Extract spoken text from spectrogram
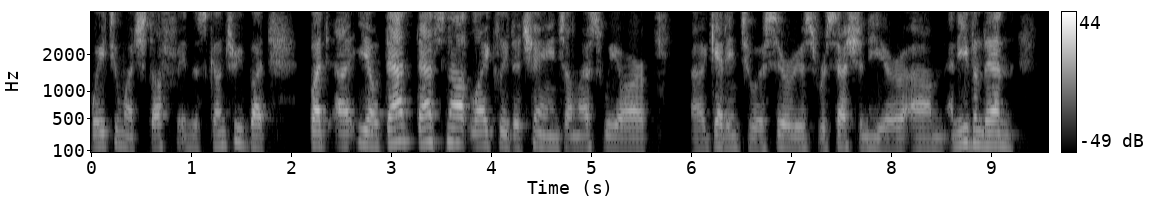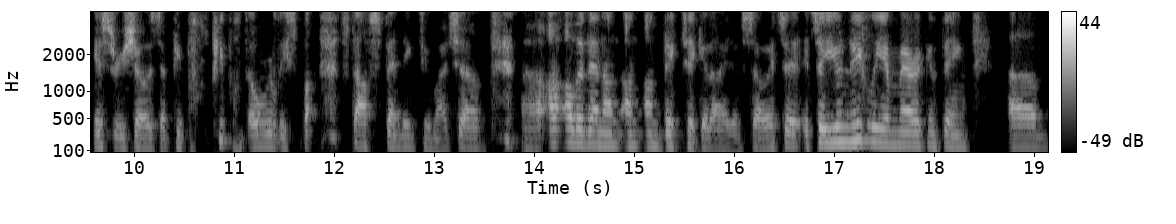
way too much stuff in this country, but but uh, you know that that's not likely to change unless we are uh, into a serious recession here. Um, and even then, history shows that people people don't really sp- stop spending too much, uh, uh, other than on, on, on big ticket items. So it's a it's a uniquely American thing. Um,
